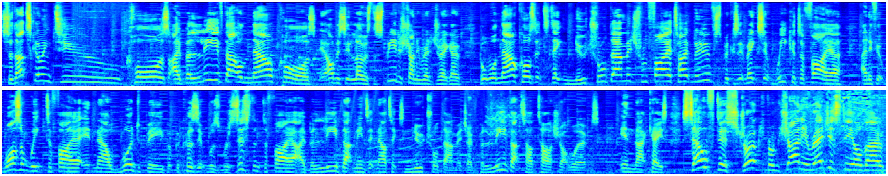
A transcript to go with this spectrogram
So that's going to cause, I believe that'll now cause, it obviously lowers the speed of Shiny Regidrago, but will now cause it to take neutral damage from fire type moves because it makes it weaker to fire. And if it wasn't weak to fire, it now would be, but because it was resistant to fire, I believe that means it now takes neutral damage. I believe that's how Tar Shot works in that case. Self-destruct from Shiny Registeel though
